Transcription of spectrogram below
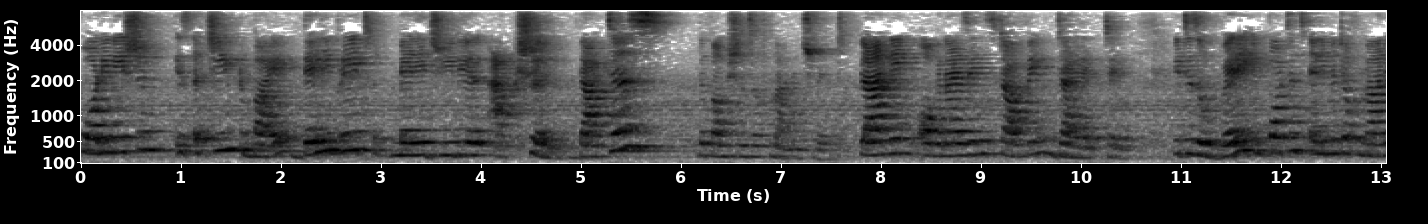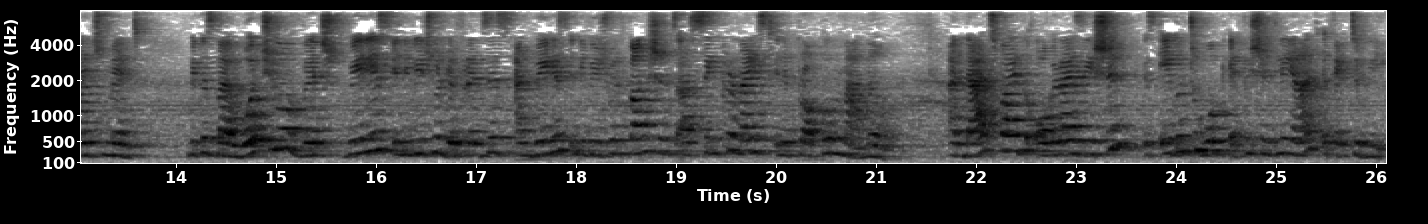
Coordination is achieved by deliberate managerial action, that is the functions of management. Planning, organizing, staffing, directing. It is a very important element of management because by virtue of which various individual differences and various individual functions are synchronized in a proper manner and that's why the organization is able to work efficiently and effectively.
